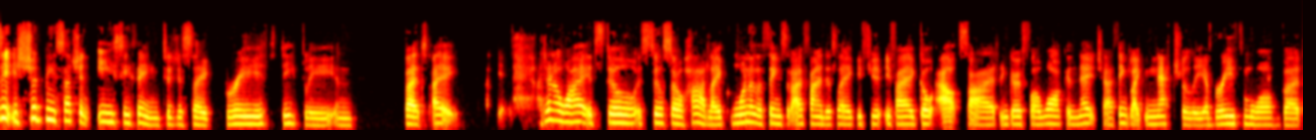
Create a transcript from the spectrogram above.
it should be such an easy thing to just like breathe deeply and but I I don't know why it's still it's still so hard. Like one of the things that I find is like if you if I go outside and go for a walk in nature, I think like naturally I breathe more. But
